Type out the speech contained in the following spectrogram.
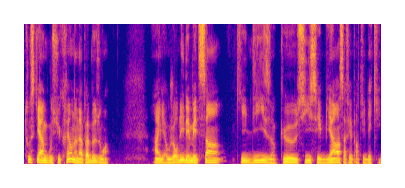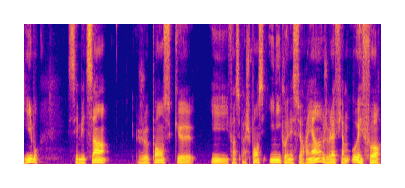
tout ce qui a un goût sucré, on n'en a pas besoin. Hein, il y a aujourd'hui des médecins qui disent que si c'est bien, ça fait partie de l'équilibre. Ces médecins, je pense que, enfin c'est pas je pense, ils n'y connaissent rien, je l'affirme haut et fort,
